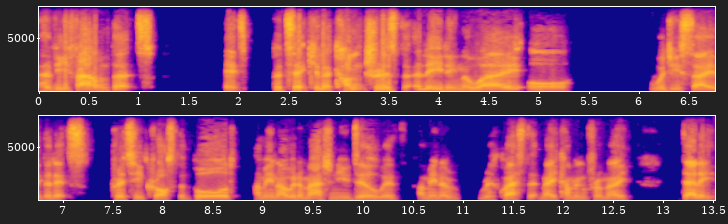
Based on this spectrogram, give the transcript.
have you found that it's particular countries that are leading the way, or would you say that it's pretty across the board? I mean, I would imagine you deal with. I mean, a request that may come in from a Delhi,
